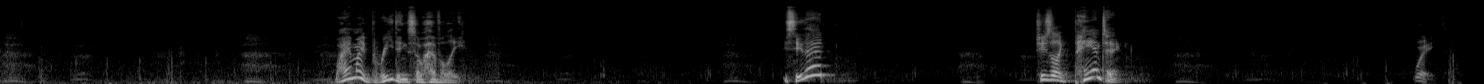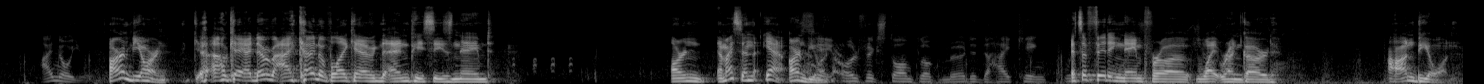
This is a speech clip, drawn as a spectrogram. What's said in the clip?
Why am I breathing so heavily? You see that? She's like panting. Wait, I know you. Arnbjorn. Okay, I never. I kind of like having the NPCs named. Arn. Am I saying that? Yeah, Arnbjorn. Say Ulfric Stormcloak murdered the High King. It's a fitting name for a Whiterun guard. Arnbjorn.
